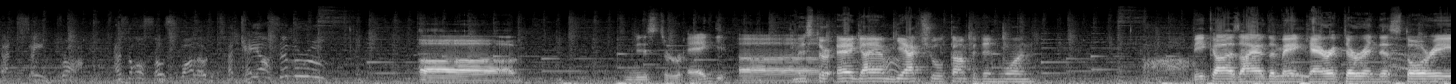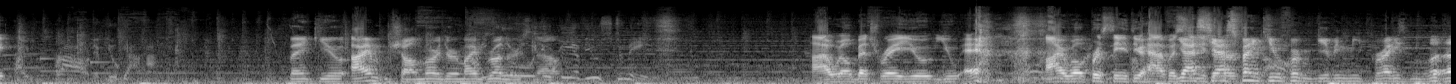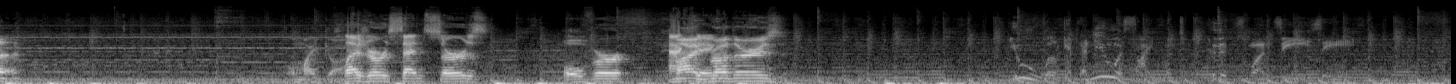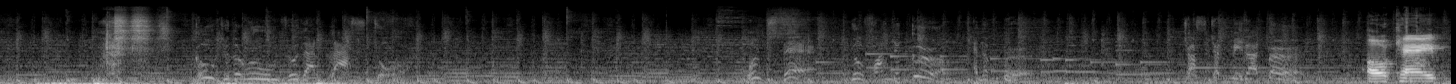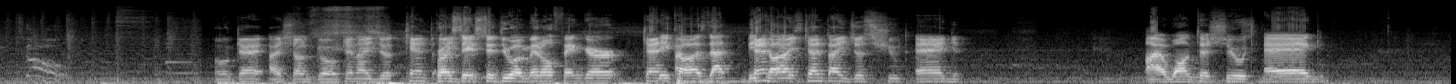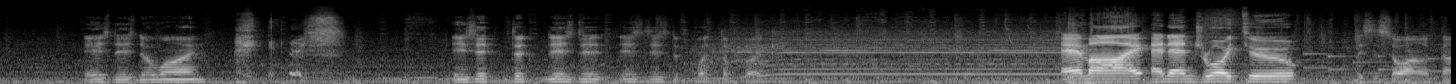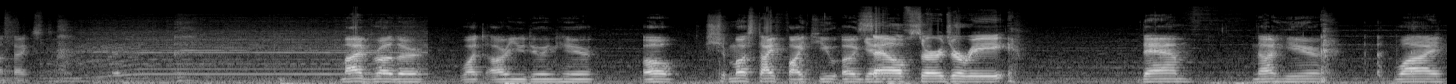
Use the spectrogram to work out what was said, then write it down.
That same frog has also swallowed a Chaos Emerald. Uh. Mr. Egg? Uh. Mr. Egg, I am the actual competent one. Because I am the main character in this story. I'm proud of you, Gamma. Thank you. I shall murder my brothers now. You'd be of use to me. I will betray you, you. e- I will proceed to have a Yes, seizure. yes, thank you for giving me praise. Oh my god. Pleasure sensors over My brothers. You will get a new assignment. This one's easy. Go to the room through that last door. Once there, you'll find a girl and a bird. Just get me that bird. Okay, Go! Okay, I shall go. Can I just can't I proceeds just, to do a middle finger Can't because that can't I because can't I just shoot egg? I want to shoot egg. Is this the one? is it the is the is this the what the fuck? Am I an android too? This is so out of context. My brother, what are you doing here? Oh, sh- must I fight you again? Self surgery. Damn, not here. Why?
